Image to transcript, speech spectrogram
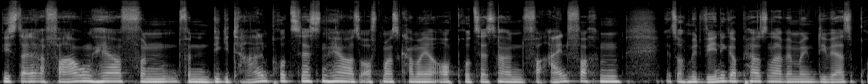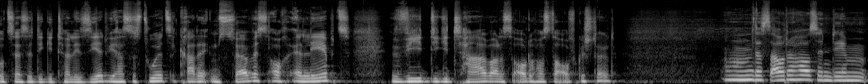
Wie ist deine Erfahrung her von, von den digitalen Prozessen her? Also oftmals kann man ja auch Prozesse vereinfachen, jetzt auch mit weniger Personal, wenn man diverse Prozesse digitalisiert. Wie hast es du jetzt gerade im Service auch erlebt? Wie digital war das Autohaus da aufgestellt? Das Autohaus, in dem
